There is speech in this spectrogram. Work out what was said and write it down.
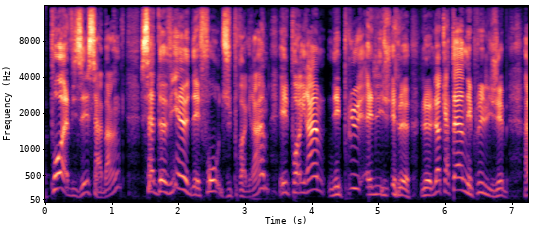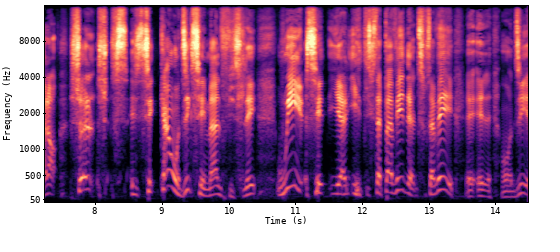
pas avisé sa banque, ça devient un défaut du programme et le programme n'est plus le, le, locataire n'est plus éligible. Alors, c'est quand on dit que c'est mal ficelé, oui, c'est c'était pavé de, vous savez, on dit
